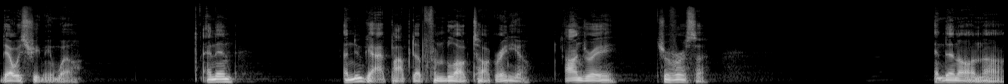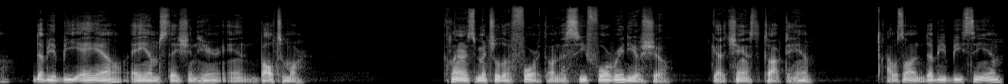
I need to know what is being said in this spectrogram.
They always treat me well. And then a new guy popped up from Blog Talk Radio, Andre Traversa. And then on uh, WBAL AM station here in Baltimore, Clarence Mitchell IV on the C4 radio show. Got a chance to talk to him. I was on WCBM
